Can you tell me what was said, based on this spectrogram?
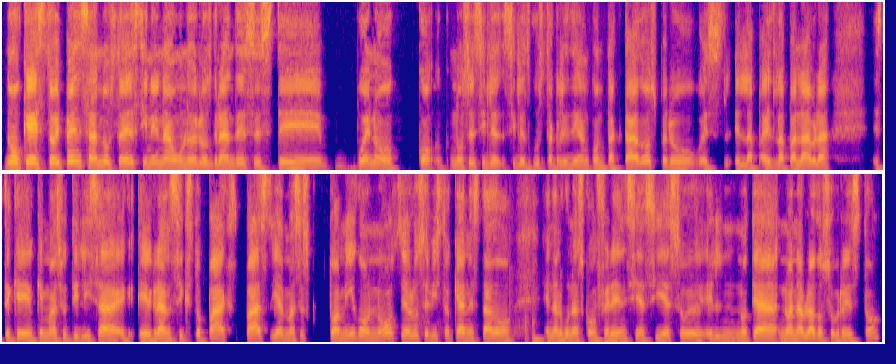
No, que estoy pensando, ustedes tienen a uno de los grandes, este, bueno, no sé si, le, si les gusta que les digan contactados, pero es, es, la, es la, palabra este, que, que, más se utiliza, eh, el gran Sixto Paz, Paz, y además es tu amigo, ¿no? Ya los he visto que han estado en algunas conferencias y eso, ¿él no, te ha, no han hablado sobre esto?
